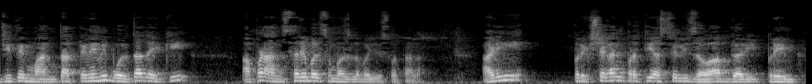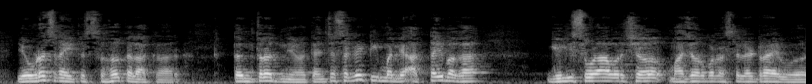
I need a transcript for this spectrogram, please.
जी ते मानतात ते नेहमी बोलतात आहे की आपण आन्सरेबल समजलं पाहिजे स्वतःला. आणि प्रेक्षकांप्रती असलेली जबाबदारी प्रेम एवढंच नाही तर सहकलाकार तंत्रज्ञ त्यांच्या सगळे टीममधले आत्ताही बघा गेली सोळा वर्ष माझ्याबरोबर असलेला ड्रायव्हर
